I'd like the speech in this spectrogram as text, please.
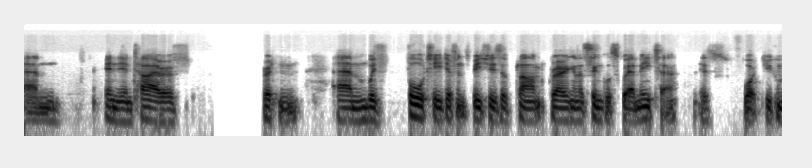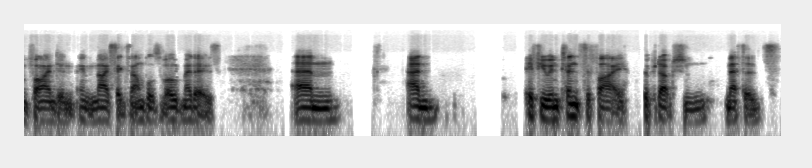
um, in the entire of Britain, um, with 40 different species of plant growing in a single square meter is what you can find in, in nice examples of old meadows. Um, and if you intensify the production methods,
